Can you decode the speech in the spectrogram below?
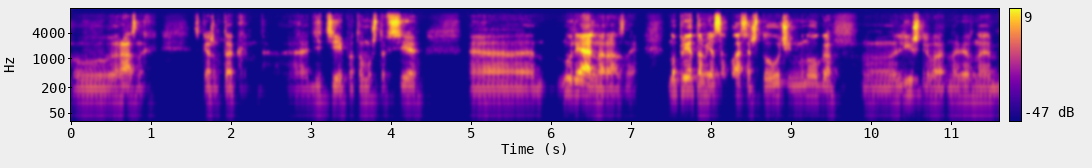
разных, скажем так, э, детей, потому что все, э, ну, реально разные. Но при этом я согласен, что очень много лишнего, наверное,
